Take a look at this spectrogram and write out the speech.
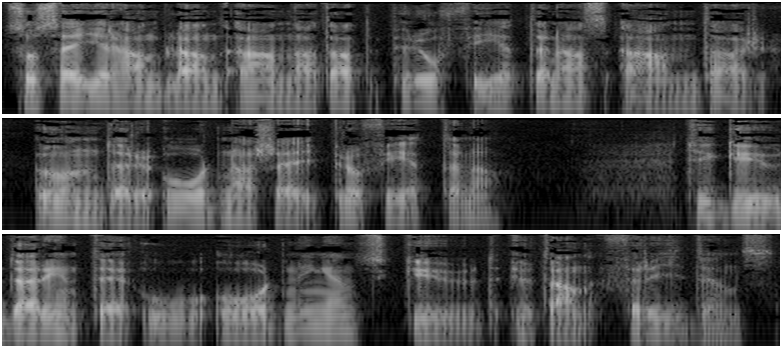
så säger han bland annat att profeternas andar underordnar sig profeterna. Ty Gud är inte oordningens Gud utan fridens.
